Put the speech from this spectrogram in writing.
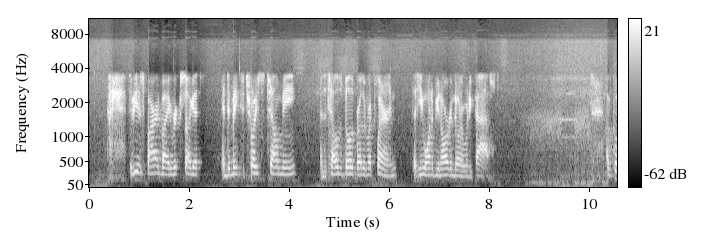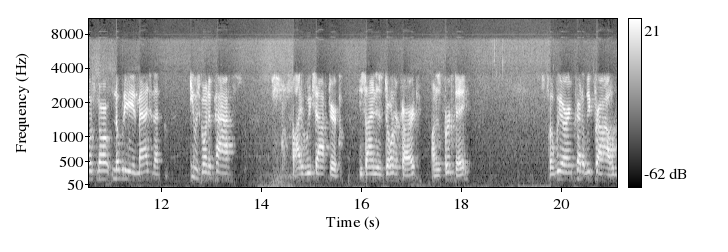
to be inspired by Rick Suggitt and to make the choice to tell me and to tell his brother McLaren that he wanted to be an organ donor when he passed. Of course, no, nobody imagined that he was going to pass five weeks after he signed his donor card on his birthday. But we are incredibly proud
